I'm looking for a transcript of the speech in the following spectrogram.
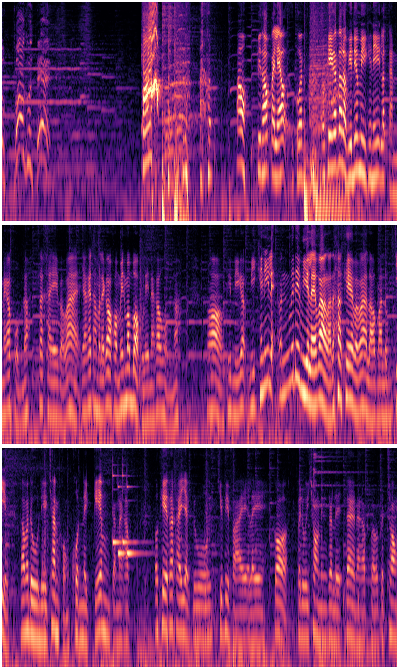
the fuck was that? ท็อปเอ้าพี่ท็อปไปแล้วควรโอเคก็สำหรับคลิปนี้มีแค่นี้แล้วกันนะครับผมเนาะถ้าใครแบบว่าอยากให้ทำอะไรก็คอมเมนต์มาบอกเลยนะครับผมเนาะก็ทีนี้ก็มีแค่นี้แหละมันไม่ได้มีอะไรบ้างหรอกนะแค่แบบว่าเรามาลุ้มจีบเรามาดูเรีแอคชั่นของคนในเกมกันนะครับ โอเค ถ้าใครอยากดูคลิปฟรีไฟอะไร ก็ไปดูอีกช่องหนึ่งกันเลยได้นะครับแปลว่าเป็นช่อง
